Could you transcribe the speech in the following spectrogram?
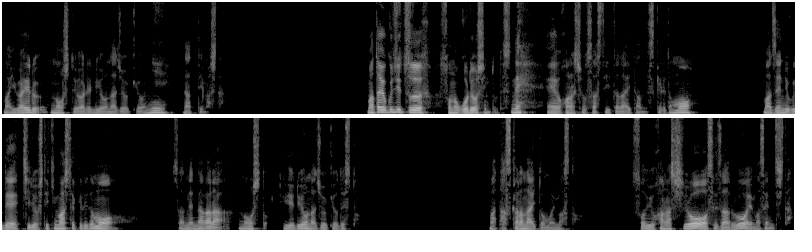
まあ、いわゆる脳死と言われるような状況になっていました。また翌日、そのご両親とですね、えー、お話をさせていただいたんですけれども、まあ、全力で治療してきましたけれども、残念ながら脳死と言えるような状況ですと。まあ、助からないと思いますと。そういう話をせざるを得ませんでした。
